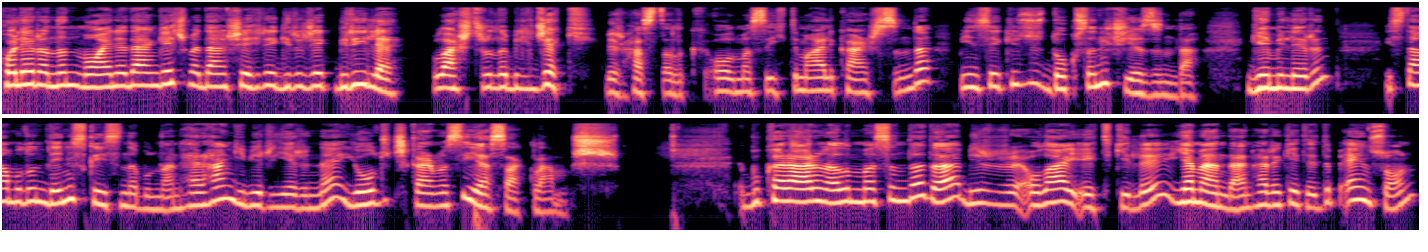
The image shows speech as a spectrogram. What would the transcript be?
Koleranın muayeneden geçmeden şehre girecek biriyle bulaştırılabilecek bir hastalık olması ihtimali karşısında 1893 yazında gemilerin İstanbul'un deniz kıyısında bulunan herhangi bir yerine yolcu çıkarması yasaklanmış. Bu kararın alınmasında da bir olay etkili. Yemen'den hareket edip en son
